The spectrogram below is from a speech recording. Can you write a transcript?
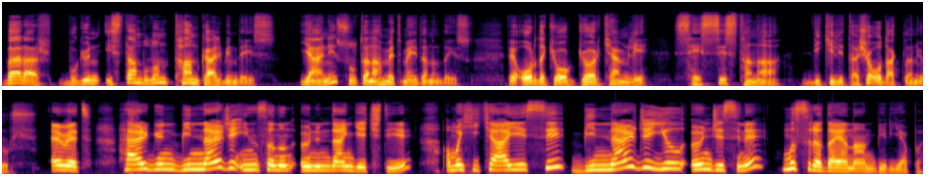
Berar, bugün İstanbul'un tam kalbindeyiz. Yani Sultanahmet Meydanı'ndayız. Ve oradaki o görkemli, sessiz tanığa, dikili taşa odaklanıyoruz. Evet, her gün binlerce insanın önünden geçtiği ama hikayesi binlerce yıl öncesine Mısır'a dayanan bir yapı.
